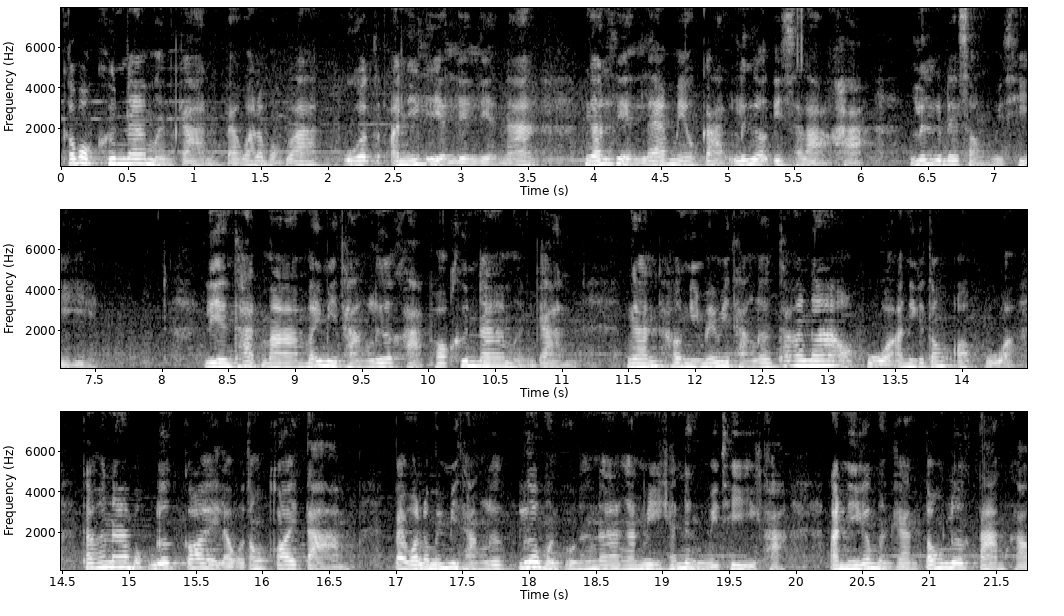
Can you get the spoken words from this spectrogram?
เขาบอกขึ้นหน้าเหมือนกัน แปลว่าเราบอกว่าอันนี้เหรียญเหรียญเหรียญนะ งั้นเหรียญแรกมีโอกาสเลือกอิสระค่ะ เลือกได้ 2 วิธี เหรียญถัดมาไม่มีทางเลือกค่ะ เพราะขึ้นหน้าเหมือนกัน งั้นคราวนี้ไม่มีทางเลือกถ้าข้างหน้าออกหัว อันนี้ก็ต้องออกหัว ถ้าข้างหน้าบอกเลือกก้อยเราก็ต้องก้อยตาม แปลว่าเราไม่มีทางเลือกเลือกเหมือนคนข้างหน้างั้นมีแค่หนึ่งวิธีค่ะ อันนี้ก็เหมือนกันต้องเลือกตามเขา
